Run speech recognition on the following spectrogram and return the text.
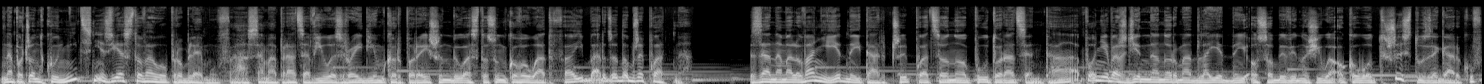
Na początku nic nie zwiastowało problemów, a sama praca w US Radium Corporation była stosunkowo łatwa i bardzo dobrze płatna. Za namalowanie jednej tarczy płacono 1,5 centa, a ponieważ dzienna norma dla jednej osoby wynosiła około 300 zegarków,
